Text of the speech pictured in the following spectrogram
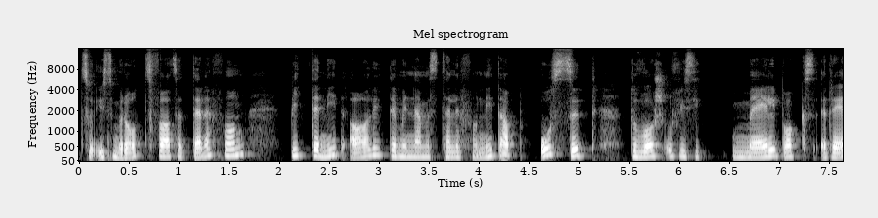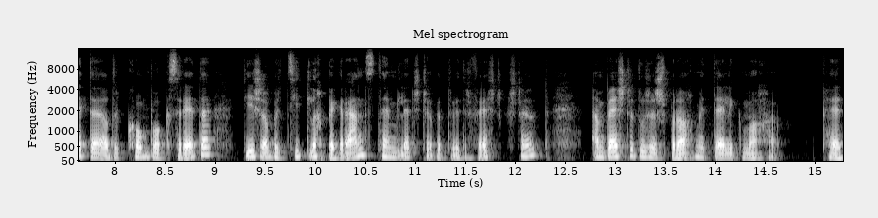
zu unserem Rotzphasen-Telefon. Bitte nicht anrufen, wir nehmen das Telefon nicht ab, ausser du willst auf unsere Mailbox reden oder Combox reden. Die ist aber zeitlich begrenzt, haben wir letztes Jahr wieder festgestellt. Am besten tust du eine Sprachmitteilung machen per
